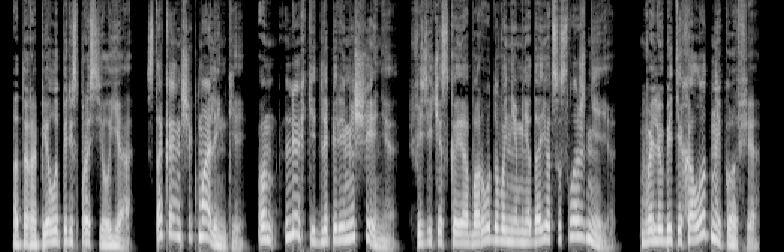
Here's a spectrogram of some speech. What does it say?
– оторопело переспросил я. «Стаканчик маленький, он легкий для перемещения. Физическое оборудование мне дается сложнее. Вы любите холодный кофе?»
